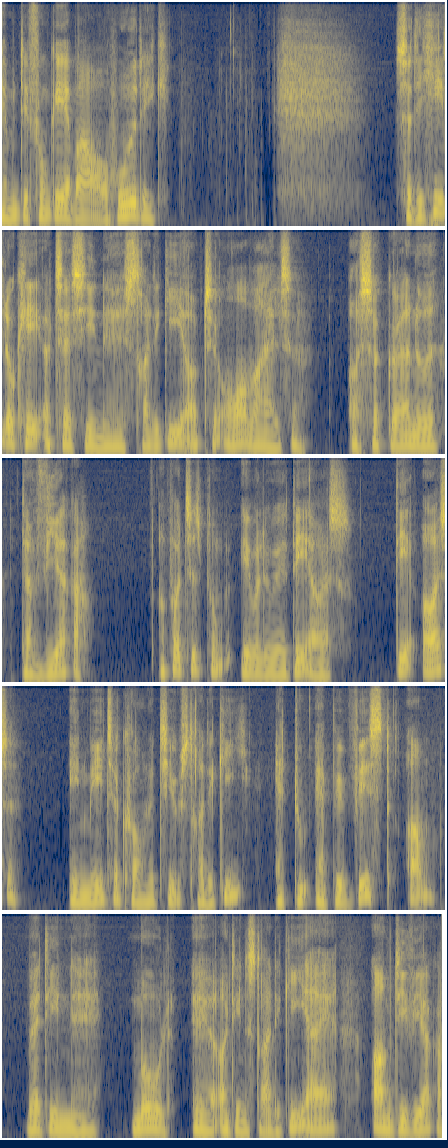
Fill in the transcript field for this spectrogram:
jamen det fungerer bare overhovedet ikke. Så det er helt okay at tage sine øh, strategier op til overvejelse, og så gøre noget, der virker. Og på et tidspunkt evaluere det også. Det er også en metakognitiv strategi, at du er bevidst om, hvad dine øh, mål øh, og dine strategier er, om de virker.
